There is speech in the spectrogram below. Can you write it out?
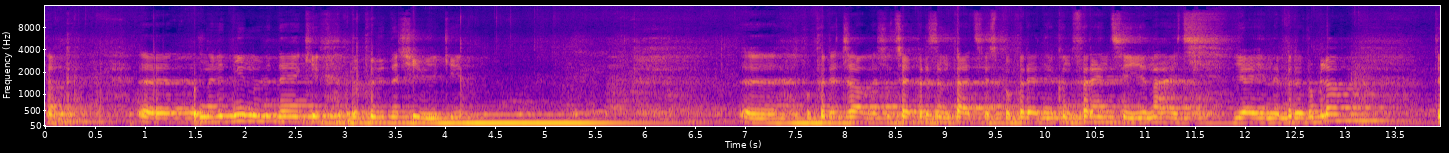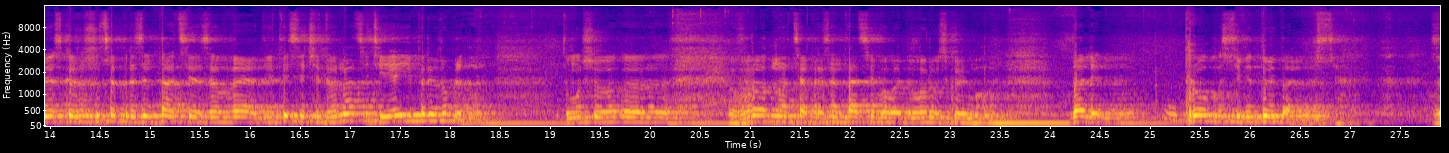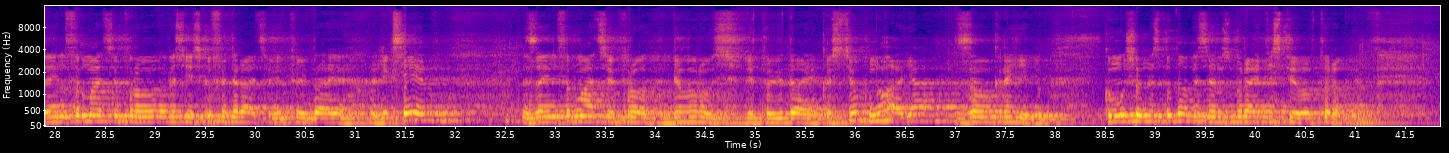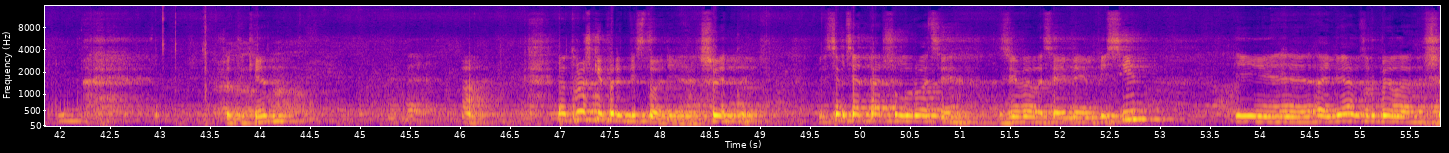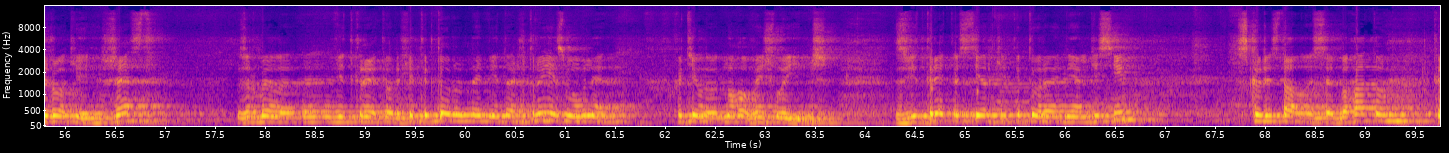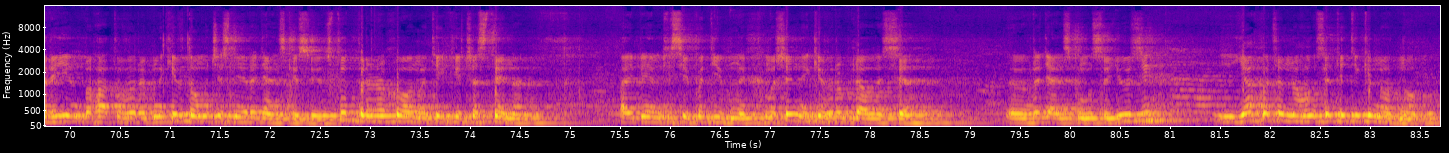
Так. Е, На відміну від деяких доповідачів, які е, попереджали, що це презентація з попередньої конференції, і навіть я її не переробляв, то я скажу, що це презентація з ЛВ 2012, і я її переробляв. Тому що е, в ця презентація була білоруською мовою. Далі про області відповідальності. За інформацію про Російську Федерацію відповідає Алєксєєв. За інформацію про Білорусь відповідає Костюк. Ну а я за Україну. Кому що не сподобається, розбирайтесь співавторами. Що таке? А, ну, трошки передісторія, швидко. У 81-му році з'явилася IBM PC, і е, IBM зробила широкий жест, зробила е, відкриту архітектуру не від альтруїзму, вони хотіли одного, вийшло інше. З відкритості архітектури IBM PC скористалося багато країн, багато виробників, в тому числі і Радянський Союз. Тут перерахована тільки частина IBM PC подібних машин, які вироблялися е, в Радянському Союзі. І я хочу наголосити тільки на одному.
